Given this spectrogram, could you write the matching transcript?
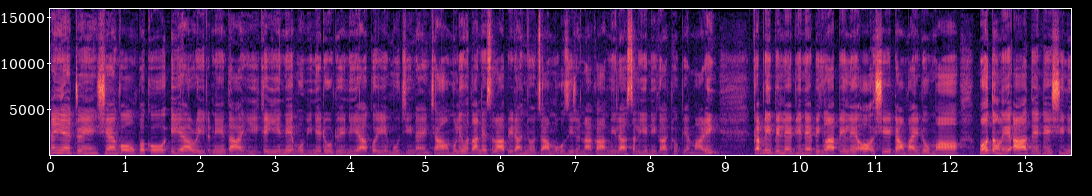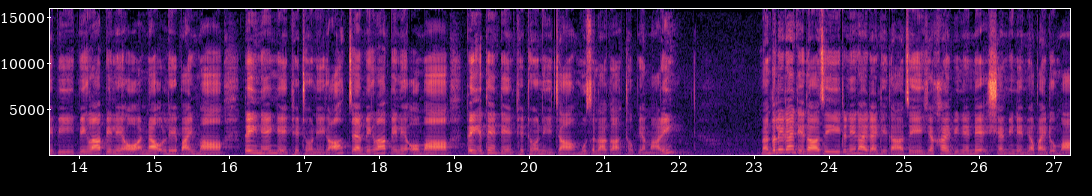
နှစ်ရက်တွင်ရန်ကုန်ပဲခူး AR တနင်္သာရီကရင်နဲ့မွန်ပြည်နယ်တို့တွင်နေရာကွက်ရမိုးကြီးနိုင်ကြောင်းမိုးလေဝသနဲ့ဇလားပေတာညွှန်ကြားမှုဦးစီးဌာနကမေလ14ရက်နေ့ကထုတ်ပြန်ပါတယ်။ကပလီပင်လယ်ပြင်နဲ့ဘင်္ဂလားပင်လယ်အော်အရှေ့တောင်ပိုင်းတို့မှာမော်တုံလေအားအသင့်တင်ရှိနေပြီးဘင်္ဂလားပင်လယ်အော်အနောက်အလယ်ပိုင်းမှာတိမ်နှဲငယ်ဖြစ်ထွန်းနေကကြံဘင်္ဂလားပင်လယ်အော်မှာတိမ်အသင့်တင်ဖြစ်ထွန်းနေကြောင်းမိုးစလာကထုတ်ပြန်ပါတယ်။ မန္တလေးတိုင်းဒေသကြီးတနင်္သာရီတိုင်းဒေသကြီးရခိုင်ပြည်နယ်နဲ့ရှမ်းပြည်နယ်မြောက်ပိုင်းတို့မှာ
